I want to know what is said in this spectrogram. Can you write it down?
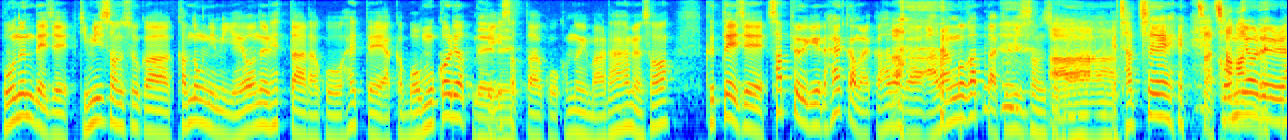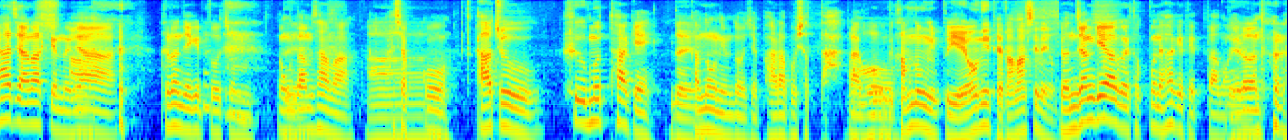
보는데 이제 김희지 선수가 감독님이 예언을 했다라고 할 때 약간 머뭇거렸게 네, 네. 있었다고 감독님 말을 하면서 그때 이제 사표 얘기를 할까 말까 하다가 안 한 것 같다 김희지 선수가 아. 그러니까 자체 자, 참았네. 검열을 하지 않았겠느냐 그런 얘기를 또 좀 농담 삼아 아. 하셨고 아주 흐뭇하게 네. 감독님도 이제 어, 바라보셨다라고 근데 감독님 또 예언이 대단하시네요. 연장 계약을 덕분에 하게 됐다 뭐 네. 이런 근데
